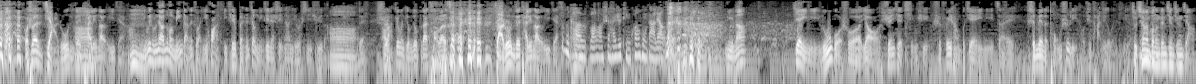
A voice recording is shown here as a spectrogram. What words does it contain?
我说，假如你对台领导有意见哈，嗯、你为什么要那么敏感的转移话题？其实本身证明这件事情上你就是心虚的啊。对，好了，这个问题我们就不再讨论了。假如你对台领导有意见，这么看，王老师还是挺宽宏大量的。你呢？建议你，如果说要宣泄情绪，是非常不建议你在身边的同事里头去谈这个问题的，就千万不能跟晶晶讲。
